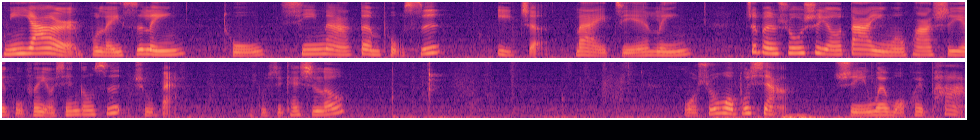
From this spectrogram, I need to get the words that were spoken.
尼亚尔布雷斯林，图希纳邓普斯，译者赖杰林。这本书是由大影文化事业股份有限公司出版。故事开始喽。我说我不想，是因为我会怕。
